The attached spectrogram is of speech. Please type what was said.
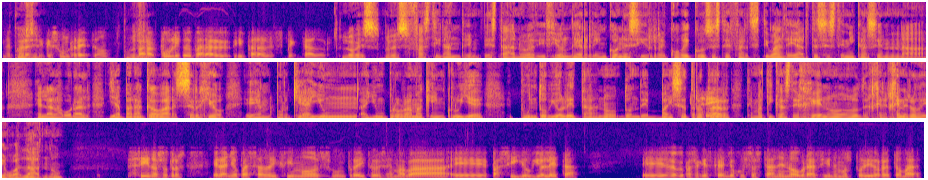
me pues parece que es un reto pues para el público y para el, y para el espectador. Lo es, lo es fascinante. Esta nueva edición de Rincones y Recovecos, este Festival de Artes Escénicas en la, en la laboral. Ya para acabar, Sergio, em, porque hay un, hay un programa que incluye Punto Violeta, ¿no? Donde vais a tratar temáticas de género, de género de igualdad, ¿no? Sí, nosotros el año pasado hicimos un proyecto que se llamaba eh, Pasillo Violeta, eh, lo que pasa que este año justo están en obras y no hemos podido retomar.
